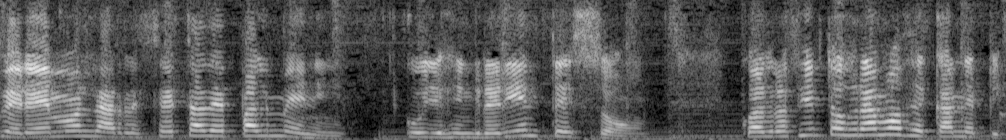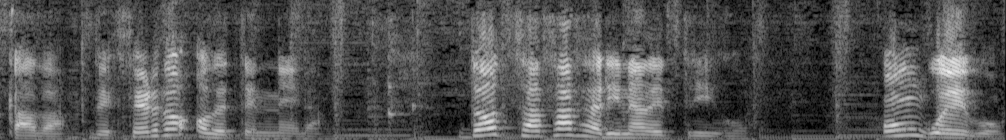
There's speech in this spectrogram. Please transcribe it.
Veremos la receta de palmeni, cuyos ingredientes son 400 gramos de carne picada, de cerdo o de ternera, 2 tazas de harina de trigo, un huevo,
